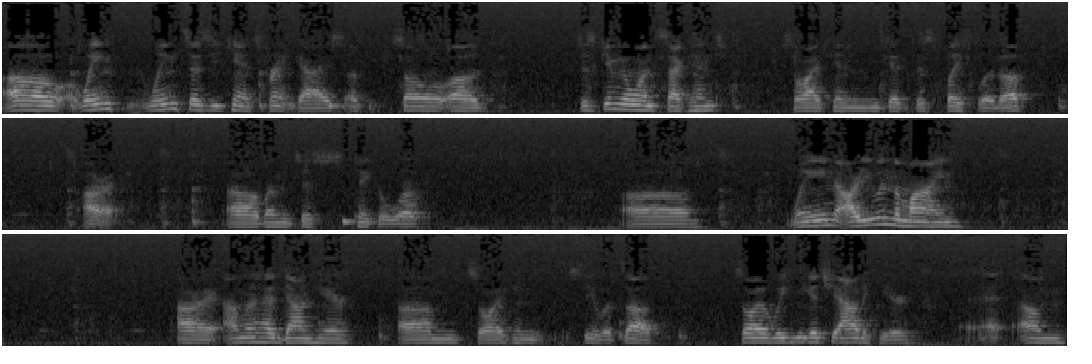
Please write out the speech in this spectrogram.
Oh, Wayne, Wayne says you can't sprint, guys. Okay, so, uh, just give me one second, so I can get this place lit up. Alright. Uh, let me just take a look. Uh, Wayne, are you in the mine? Alright, I'm gonna head down here, um, so I can see what's up. So we can get you out of here. Uh, um,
